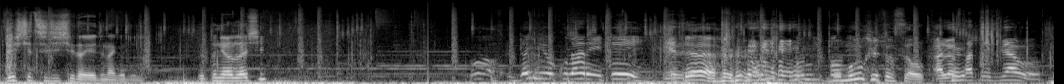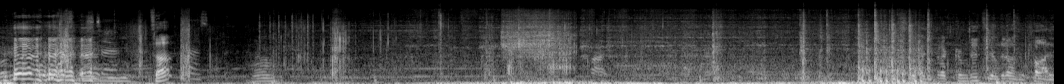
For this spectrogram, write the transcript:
230 to jedzie na godzinę. Że to nie odleci? O, daj mi okulary, ty. Nie wiem. Bo, mi- bo muchy tu są. Ale ostatnio zwiało. Co? Brak kondycji od razu, pal.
